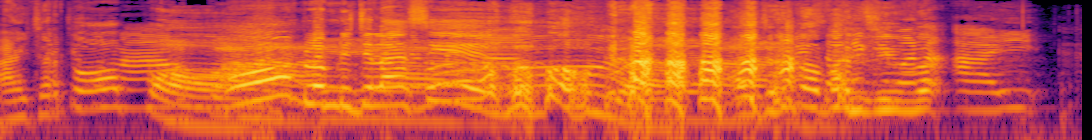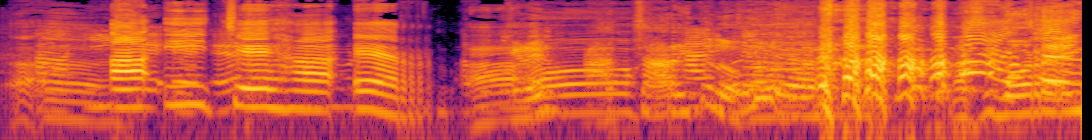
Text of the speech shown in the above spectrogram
Aicer tuh apa? Oh, belum dijelasin. Oh. Aicer tuh apaan Tulisannya sih, gimana? Mbak? AI A I C H R. Kirain Oh. acar itu loh. Nasi goreng.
